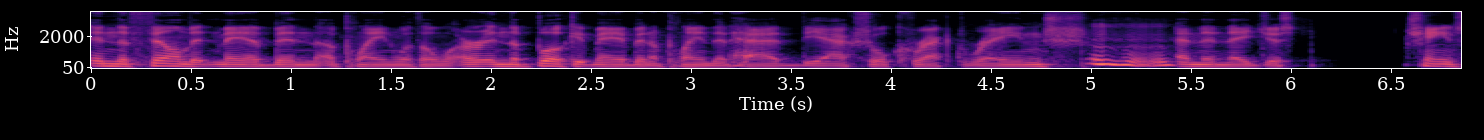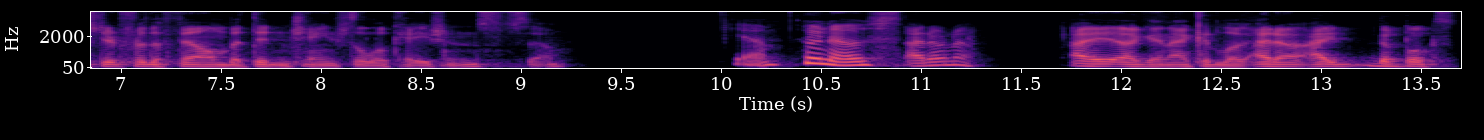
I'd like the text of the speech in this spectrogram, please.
in the film, it may have been a plane with a, or in the book, it may have been a plane that had the actual correct range, hmm and then they just changed it for the film, but didn't change the locations. So Yeah. Who knows? I don't know. I again, I could look. I don't. I the book's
